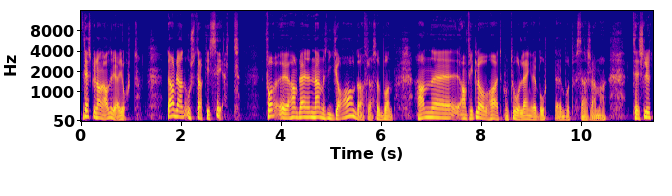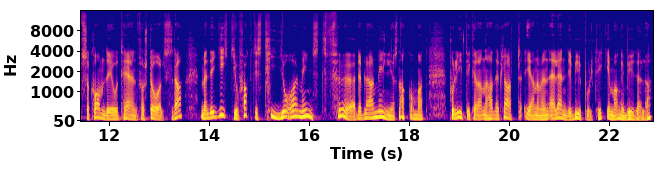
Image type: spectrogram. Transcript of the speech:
Det skulle han aldri ha gjort. Da ble han ostrakisert. For, uh, han ble nærmest jaga fra Sorbonne. Han, uh, han, fikk lov å ha et kontor lenger borte, borte ved Saint-Germain. Til slutt så kom det jo til en forståelse, da, men det gikk jo faktisk ti år minst før det ble alminnelig å snakke om at politikerne hadde klart gjennom en elendig bypolitikk i mange bydeler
